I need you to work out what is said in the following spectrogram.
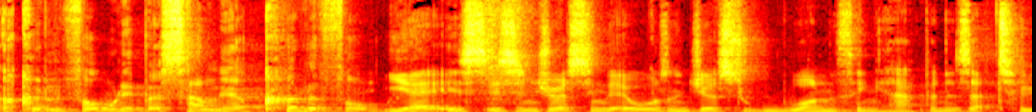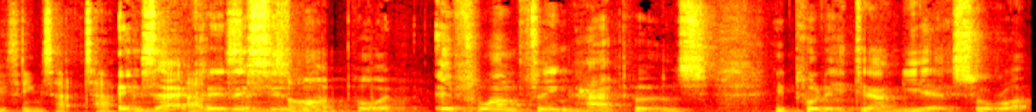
I couldn't afford it, but suddenly I could afford it. Yeah, it's, it's interesting that it wasn't just one thing happened, is that two things had to happen. Exactly. This is time. my point. If one thing happens, you put it down. Yeah, it's all right.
